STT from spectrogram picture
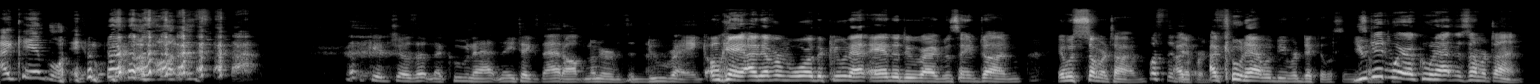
I can't blame him. I'm honest. Kid shows up in a coon hat and then he takes that off and under it's a do rag. Okay, I never wore the coon hat and a do rag at the same time. It was summertime. What's the A- difference? A, coon hat would be ridiculous. In the you did wear a coon hat in the summertime.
